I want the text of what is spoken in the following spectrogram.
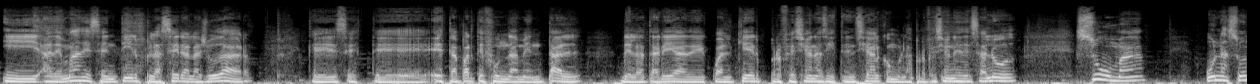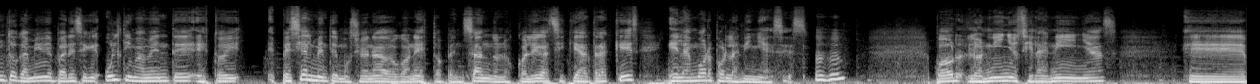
y además de sentir placer al ayudar, que es este, esta parte fundamental de la tarea de cualquier profesión asistencial como las profesiones de salud, suma un asunto que a mí me parece que últimamente estoy especialmente emocionado con esto, pensando en los colegas psiquiatras, que es el amor por las niñeces, por los niños y las niñas, eh,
